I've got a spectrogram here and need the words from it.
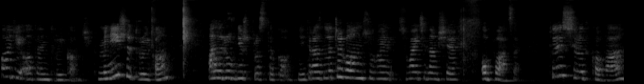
Chodzi o ten trójkącik. Mniejszy trójkąt, ale również prostokątny. I teraz dlaczego on, słuchaj, słuchajcie, nam się opłaca? Tu jest środkowa,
